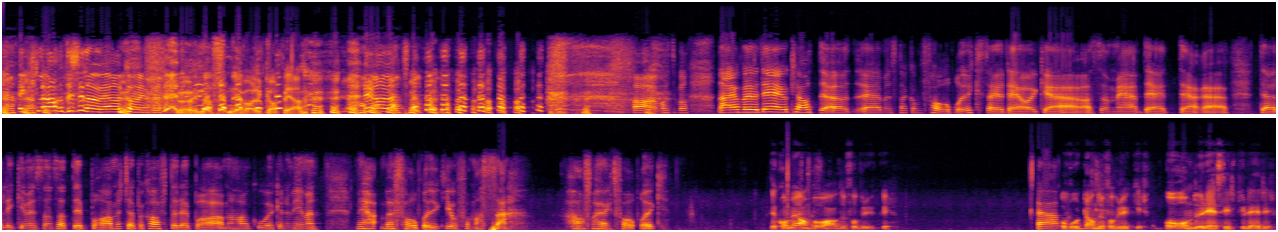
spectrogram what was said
Jeg klarte ikke å la være å komme inn på det. Nå er vi nesten i valgkamp igjen. ja, ja, Nei, for det er jo klart, eh, vi snakker om forbruk, så er jo det òg eh, altså der, der, ligger vi sånn at det er bra med kjøpekraft og det er bra vi har god økonomi, men vi, vi forbruker jo for masse. Har for høyt forbruk. Det kommer jo an på hva du forbruker. Ja. Og hvordan du forbruker. Og om du resirkulerer.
